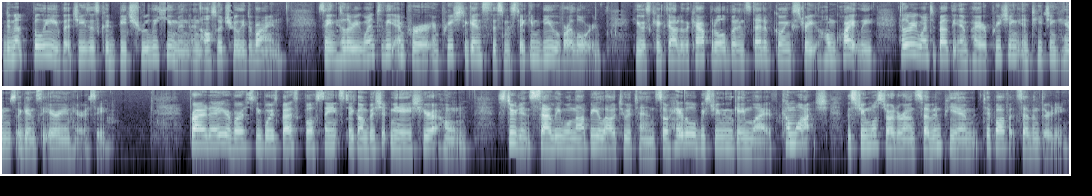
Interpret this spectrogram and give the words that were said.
and did not believe that Jesus could be truly human and also truly divine. St. Hilary went to the emperor and preached against this mistaken view of our Lord. He was kicked out of the capital, but instead of going straight home quietly, Hilary went about the empire preaching and teaching hymns against the Arian heresy. Friday, your varsity boys basketball Saints take on Bishop Miege here at home. Students sadly will not be allowed to attend, so Halo will be streaming the game live. Come watch! The stream will start around 7 p.m., tip off at 7.30.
